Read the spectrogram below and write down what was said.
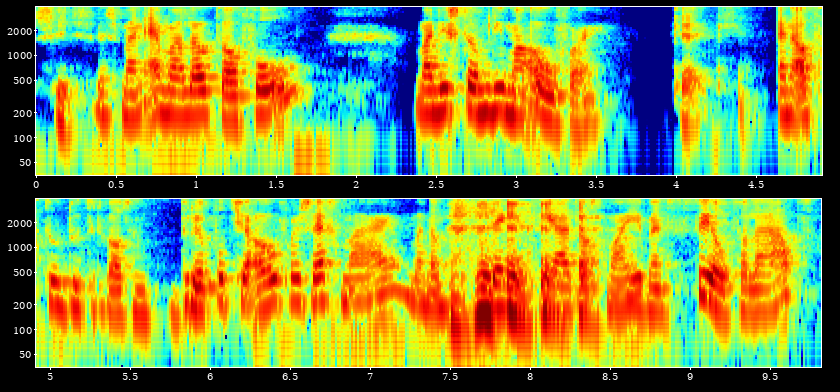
Precies. Dus mijn emmer loopt al vol, maar die stroomt niet maar over. Kijk. En af en toe doet er wel eens een druppeltje over, zeg maar. Maar dan denk ik van ja, toch maar, je bent veel te laat.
